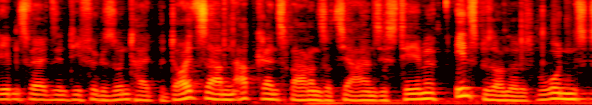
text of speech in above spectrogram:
Lebenswelten sind die für Gesundheit bedeutsamen, abgrenzbaren sozialen Systeme, insbesondere des Wohnens,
